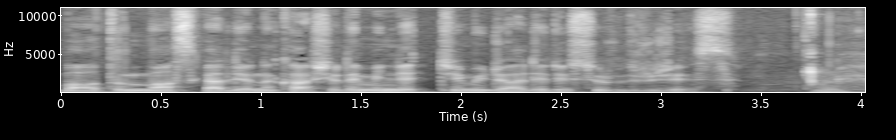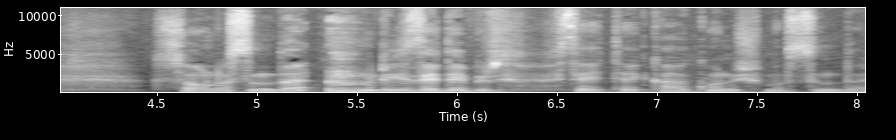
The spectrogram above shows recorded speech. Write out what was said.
Batılın askerlerine karşı da milletçi mücadele sürdüreceğiz. Evet. Sonrasında Rize'de bir STK konuşmasında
